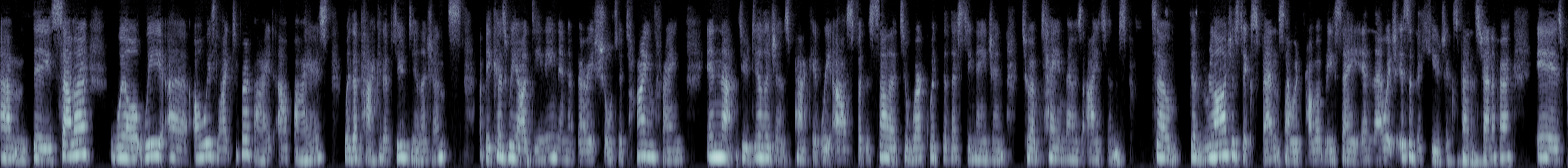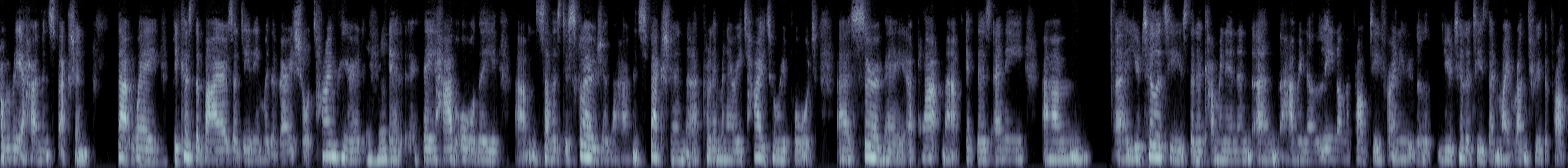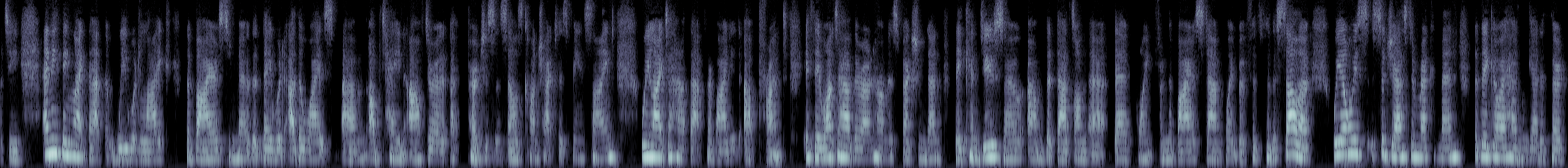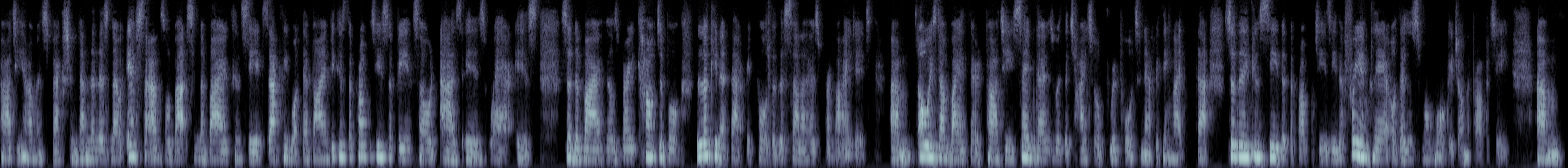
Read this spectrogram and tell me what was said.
Um, the seller will, we uh, always like to provide our buyers with a packet of due diligence because we are dealing in a very shorter time frame. In that due diligence packet, we ask for the seller to work with the listing agent to obtain those items. So the largest expense I would probably say in there, which isn't a huge expense, Jennifer, is probably a home inspection. That way, because the buyers are dealing with a very short time period, mm-hmm. it, they have all the um, seller's disclosure, the home inspection, a preliminary title report, a survey, a plat map. If there's any um, uh, utilities that are coming in and, and having a lien on the property for any utilities that might run through the property, anything like that that we would like the buyers to know that they would otherwise um, obtain after a, a, purchase and sales contract has been signed. We like to have that provided up front. If they want to have their own home inspection done, they can do so, um, but that's on their, their point from the buyer's standpoint. But for, for the seller, we always suggest and recommend that they go ahead and get a third party home inspection done, then there's no ifs, ands, or buts, and the buyer can see exactly what they're buying because the properties are being sold as is, where is. So the buyer feels very comfortable looking at that report that the seller has provided. Um, always done by a third party. Same goes with the title report and everything like that. So they can see that the property is either free and clear or there's a small mortgage on the property. Um,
